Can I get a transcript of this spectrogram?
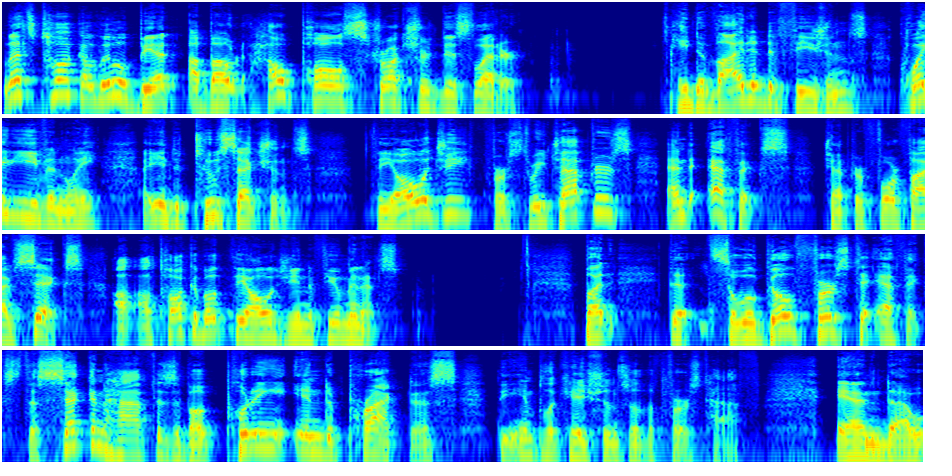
Let's talk a little bit about how Paul structured this letter. He divided Ephesians quite evenly into two sections theology, first three chapters, and ethics, chapter 4, 5, 6. I'll, talk about theology in a few minutes. But the, so we'll go first to ethics. The second half is about putting into practice the implications of the first half. And uh,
